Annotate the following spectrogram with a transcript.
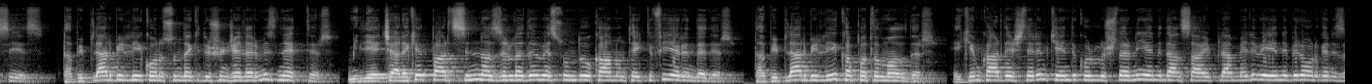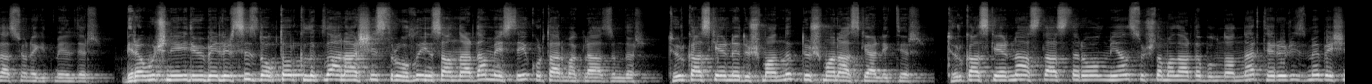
destekçisiyiz. Tabipler Birliği konusundaki düşüncelerimiz nettir. Milliyetçi Hareket Partisi'nin hazırladığı ve sunduğu kanun teklifi yerindedir. Tabipler Birliği kapatılmalıdır. Hekim kardeşlerim kendi kuruluşlarını yeniden sahiplenmeli ve yeni bir organizasyona gitmelidir. Bir avuç neydi belirsiz doktor kılıklı anarşist ruhlu insanlardan mesleği kurtarmak lazımdır. Türk askerine düşmanlık düşman askerliktir. Türk askerine aslı astarı olmayan suçlamalarda bulunanlar terörizme 5.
